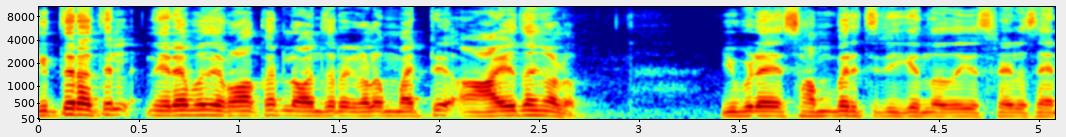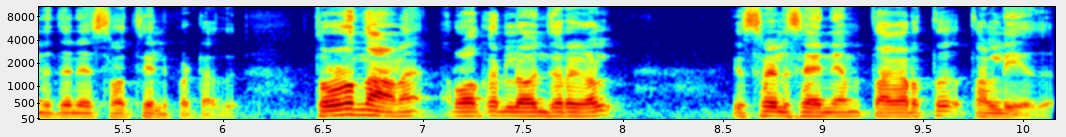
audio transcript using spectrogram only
ഇത്തരത്തിൽ നിരവധി റോക്കറ്റ് ലോഞ്ചറുകളും മറ്റ് ആയുധങ്ങളും ഇവിടെ സംഭരിച്ചിരിക്കുന്നത് ഇസ്രായേൽ സൈന്യത്തിന്റെ ശ്രദ്ധയിൽപ്പെട്ടത്. തുടർന്നാണ് റോക്കറ്റ് ലോഞ്ചറുകൾ ഇസ്രായേൽ സൈന്യം തകർത്ത് തള്ളിയത്.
